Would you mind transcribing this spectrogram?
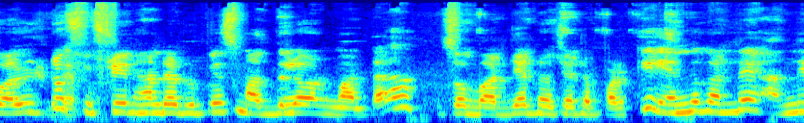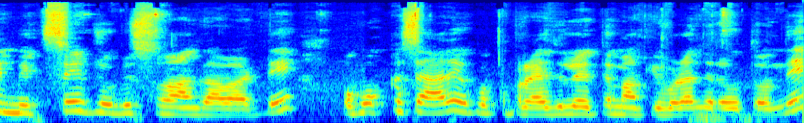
twelve to fifteen hundred rupees మధ్యలో అన్నమాట. సో బడ్జెట్ వచ్చేటప్పటికి ఎందుకంటే అన్ని మిక్స్ అయి చూపిస్తున్నాం కాబట్టి ఒక్కొక్కసారి ఒక్కొక్క ప్రైజ్లో అయితే మాకు ఇవ్వడం జరుగుతుంది.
